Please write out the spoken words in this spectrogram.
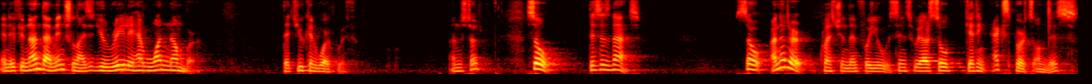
And if you non-dimensionalize it, you really have one number that you can work with. Understood? So, this is that. So another question then for you, since we are so getting experts on this,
